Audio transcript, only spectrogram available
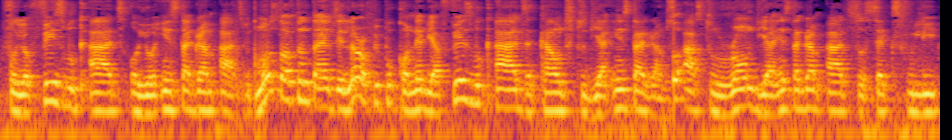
for your facebook ads or your instagram ads. Most often times a lot of people connect their facebook ads account to their instagram. So as to run their instagram ads successfully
